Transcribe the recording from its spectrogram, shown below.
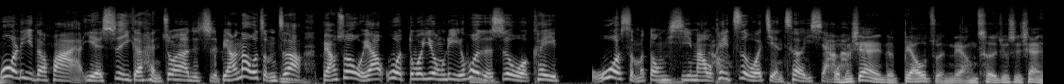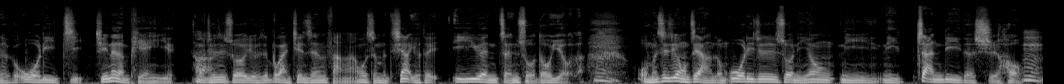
握力的话也是一个很重要的指标。那我怎么知道？比方说我要握多用力，或者是我可以。握什么东西吗？我可以自我检测一下。我们现在的标准量测就是现在有个握力计，其实那个很便宜。哦，就是说有时不管健身房啊或什么，像有的医院诊所都有了。嗯，我们是用这样的握力，就是说你用你你站立的时候，嗯，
